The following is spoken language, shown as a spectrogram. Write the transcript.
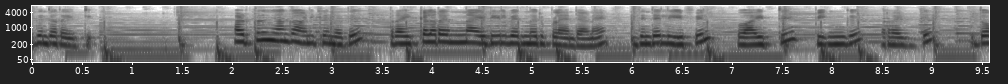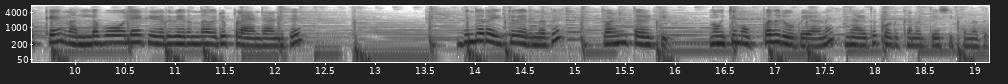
ഇതിന്റെ റേറ്റ് അടുത്തത് ഞാൻ കാണിക്കുന്നത് ഡ്രൈ കളർ എന്ന ഐഡിയയിൽ വരുന്ന ഒരു പ്ലാന്റ് ആണ്. ഇതിന്റെ ലീഫിൽ വൈറ്റ് പിങ്ക് റെഡ് ഇതൊക്കെ നല്ലപോലെ കയറി വരുന്ന ഒരു പ്ലാന്റ് ആണിത്. ഇതിന്റെ റേറ്റ് വരുന്നത് വൺ തേർട്ടി നൂറ്റി മുപ്പത് രൂപയാണ് ഞാൻ ഇത് കൊടുക്കാൻ ഉദ്ദേശിക്കുന്നത്.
